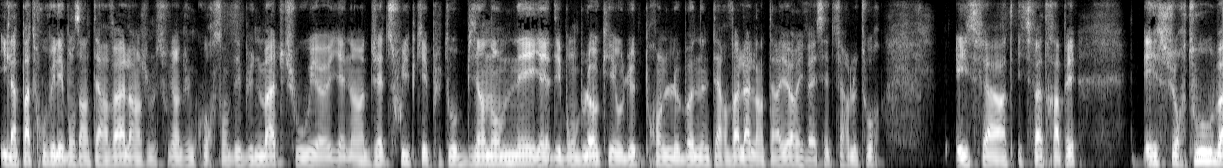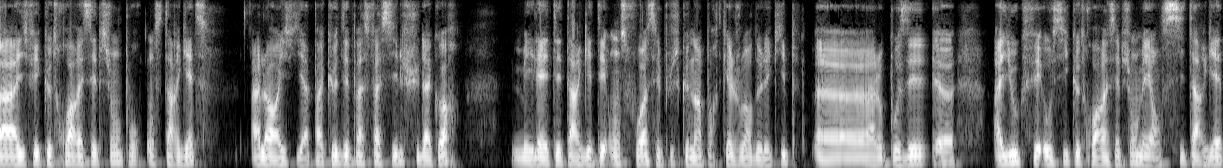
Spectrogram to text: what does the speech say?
Il n'a pas trouvé les bons intervalles. hein. Je me souviens d'une course en début de match où euh, il y a un jet sweep qui est plutôt bien emmené. Il y a des bons blocs et au lieu de prendre le bon intervalle à l'intérieur, il va essayer de faire le tour et il se fait, il se fait attraper. Et surtout, bah, il fait que trois réceptions pour 11 targets. Alors, il n'y a pas que des passes faciles, je suis d'accord. Mais il a été targeté 11 fois, c'est plus que n'importe quel joueur de l'équipe. Euh, à l'opposé, euh, Ayuk fait aussi que trois réceptions, mais en 6 targets.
